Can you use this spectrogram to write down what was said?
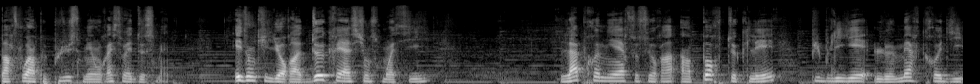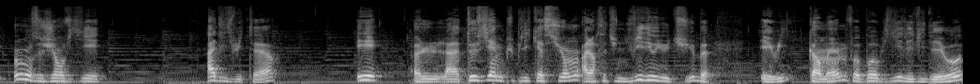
Parfois un peu plus, mais on reste sur les deux semaines. Et donc il y aura deux créations ce mois-ci. La première, ce sera un porte-clés publié le mercredi 11 janvier à 18h. Et euh, la deuxième publication, alors c'est une vidéo YouTube, et oui, quand même, faut pas oublier les vidéos, euh,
